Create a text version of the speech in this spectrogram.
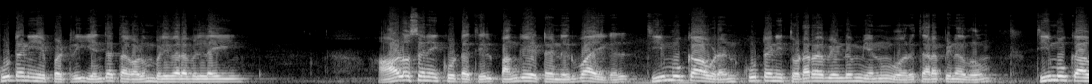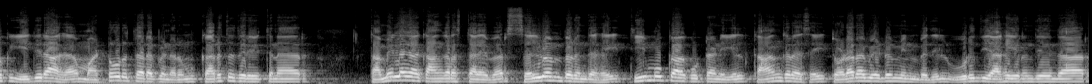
கூட்டணியை பற்றி எந்த தகவலும் வெளிவரவில்லை. ஆலோசனை கூட்டத்தில் பங்கேற்ற நிர்வாகிகள் திமுகவுடன் கூட்டணி தொடர வேண்டும் எனும் ஒரு தரப்பினரும் திமுகவுக்கு எதிராக மற்றொரு தரப்பினரும் கருத்து தெரிவித்தனர். தமிழக காங்கிரஸ் தலைவர் செல்வம் பெருந்தகை திமுக கூட்டணியில் காங்கிரஸை தொடர வேண்டும் என்பதில் உறுதியாக இருந்திருந்தார்.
